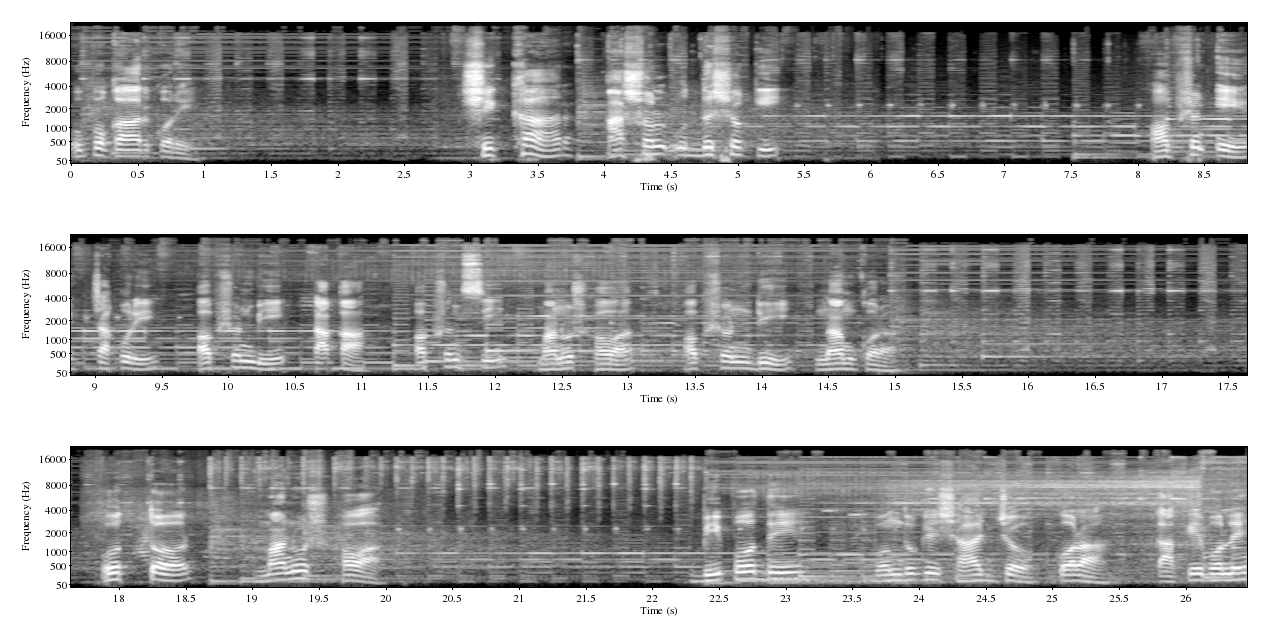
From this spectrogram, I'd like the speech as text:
উপকার করে। শিক্ষার আসল উদ্দেশ্য কি? অপশন এ চাকুরি, অপশন বি টাকা, অপশন সি মানুষ হওয়া। অপশন ডি নাম করা উত্তর, মানুষ হওয়া। বিপদে বন্ধুকে সাহায্য করা কাকে বলে?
